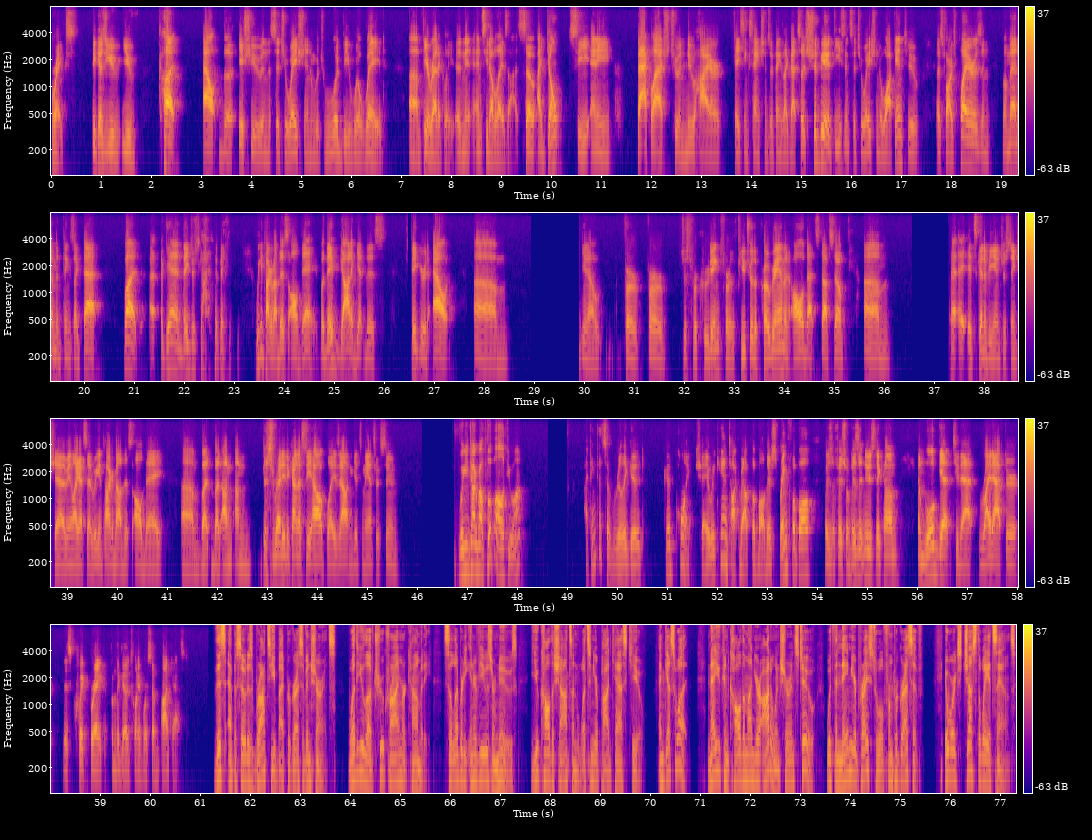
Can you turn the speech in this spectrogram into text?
breaks because you you've cut out the issue in the situation, which would be Will Wade um, theoretically in the NCAA's eyes. So I don't see any backlash to a new hire facing sanctions or things like that. So it should be a decent situation to walk into as far as players and momentum and things like that. But uh, again, they just got. They, we can talk about this all day, but they've got to get this figured out. Um, you know, for for just recruiting for the future of the program and all of that stuff. So um, it's going to be interesting, Shea. I mean, like I said, we can talk about this all day, um, but but I'm I'm just ready to kind of see how it plays out and get some answers soon. We can talk about football if you want. I think that's a really good good point, Shea. We can talk about football. There's spring football. There's official visit news to come, and we'll get to that right after this quick break from the Geaux 24/7 podcast. This episode is brought to you by Progressive Insurance. Whether you love true crime or comedy, celebrity interviews or news, you call the shots on what's in your podcast queue. And guess what? Now you can call them on your auto insurance too with the Name Your Price tool from Progressive. It works just the way it sounds.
